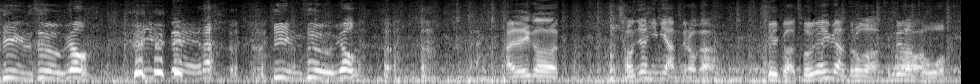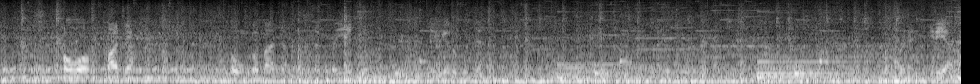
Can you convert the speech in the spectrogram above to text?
김수영! 힘내라! 김수영! 아니 이거 전혀 힘이 안 들어가. 그러니까 전혀 힘이 안 들어가. 근데 난 어. 더워. 더워 맞아. 더운 거 맞아. 잠깐 얘좀 얘기해 보자. 그래 이래야지.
